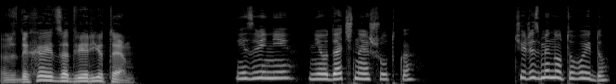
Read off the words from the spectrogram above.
Вздыхает за дверью Тем. Извини, неудачная шутка. Через минуту выйду.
